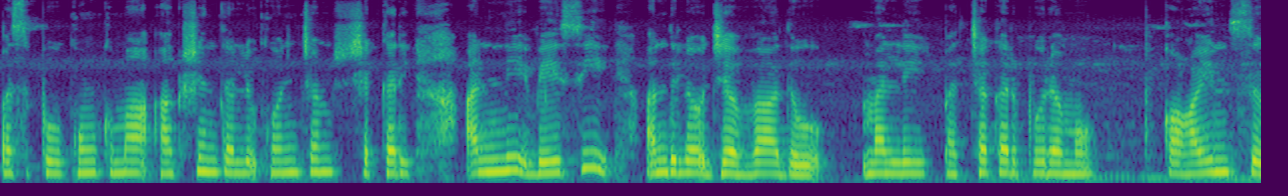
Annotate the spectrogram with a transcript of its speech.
పసుపు కుంకుమ అక్షింతలు కొంచెం చక్కెర అన్నీ వేసి అందులో జవ్వాదు మళ్ళీ పచ్చకర్పూరము కాయిన్స్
